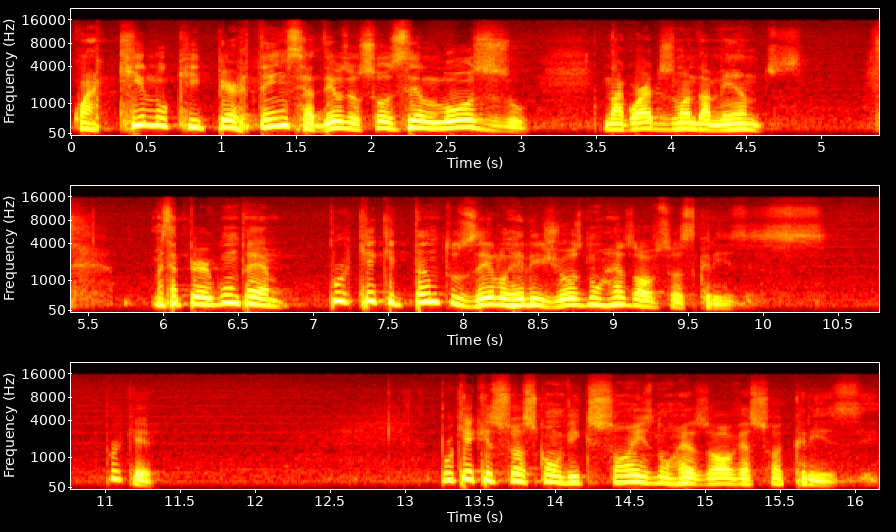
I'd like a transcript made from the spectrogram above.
com aquilo que pertence a Deus, eu sou zeloso na guarda dos mandamentos. Mas a pergunta é: por que, que tanto zelo religioso não resolve suas crises? Por quê? Por que, que suas convicções não resolvem a sua crise?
